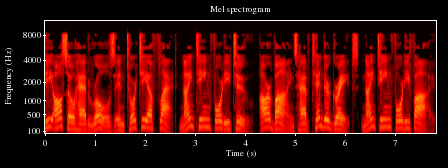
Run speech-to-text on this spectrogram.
He also had roles in Tortilla Flat 1942, Our Vines Have Tender Grapes 1945,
